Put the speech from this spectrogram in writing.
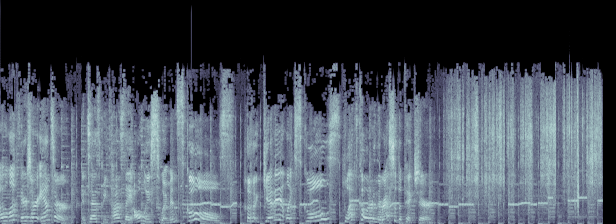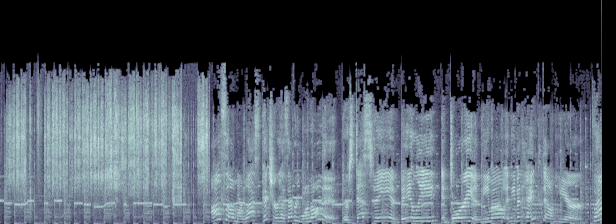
Oh, look, there's our answer. It says because they always swim in schools. Get it? Like schools? Let's color in the rest of the picture. Our last picture has everyone on it. There's Destiny and Bailey and Dory and Nemo and even Hank down here. Wow,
